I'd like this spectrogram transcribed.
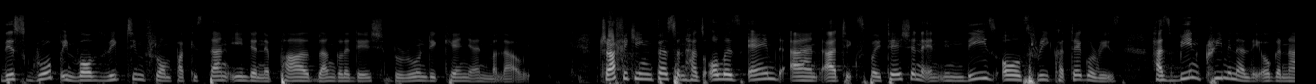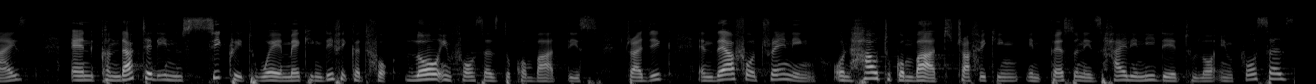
This group involves victims from Pakistan, India, Nepal, Bangladesh, Burundi, Kenya, and Malawi. Trafficking in person has always aimed and at exploitation and in these all three categories has been criminally organized and conducted in a secret way, making difficult for law enforcers to combat this tragic, and therefore training on how to combat trafficking in person is highly needed to law enforcers,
